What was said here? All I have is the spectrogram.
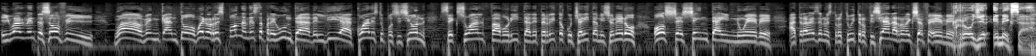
Igualmente, Sofi. ¡Wow! Me encantó. Bueno, respondan de esta pregunta del día. ¿Cuál es tu posición sexual favorita de perrito, cucharita, misionero o 69? A través de nuestro Twitter oficial, arroba XFM. Roger en Exa.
